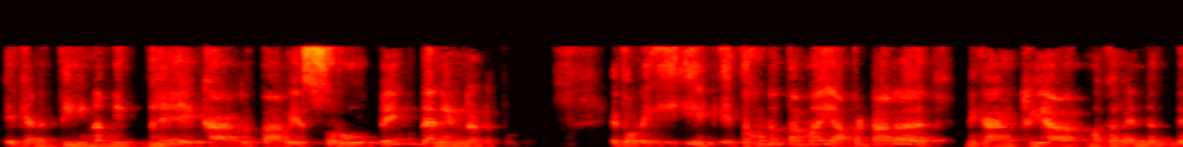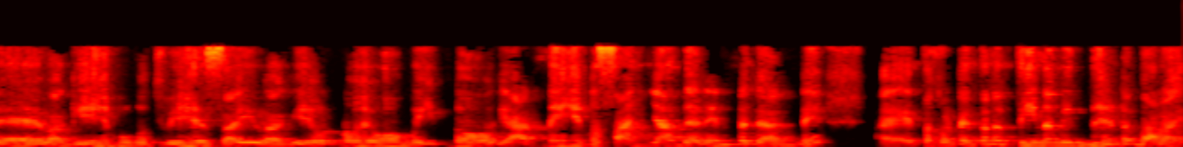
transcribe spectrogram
ඒ කියන්නේ තීන මිද්ධය ඒකාග්‍රතාවයේ ස්වરૂපයෙන් දැනෙන්නට පුළුවන්. එතකොට ඒ එතකොට තමයි අපට අර නිකන් ක්‍රියාත්මක වෙන්න බෑ වගේ එහෙම වුණොත් වෙහෙසයි වගේ ඔන්න ඔහොම ඉන්නවා වගේ අන්න එහෙම සංඥා දැනෙන්න ගන්නෙ එතකොට එතන තීන මිද්දේට බරයි.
